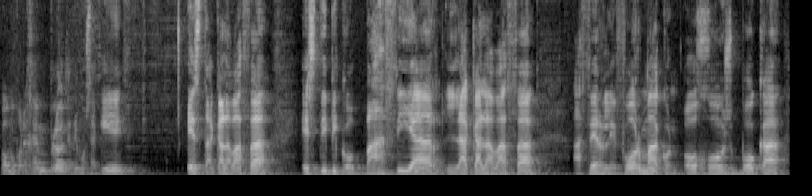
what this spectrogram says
Como por ejemplo tenemos aquí esta calabaza. Es típico vaciar la calabaza, hacerle forma con ojos, boca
